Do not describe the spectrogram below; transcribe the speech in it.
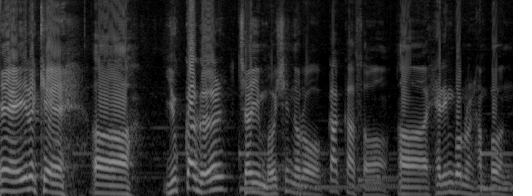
예, 이렇게 어, 육각을 저희 머신으로 깎아서 어, 헤링본을 한번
